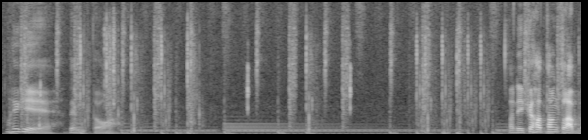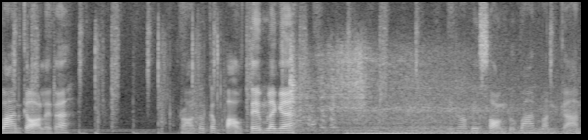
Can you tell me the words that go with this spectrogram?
โอเคเต็มตัว ตอนนี้ก็ต้องกลับบ้านก่อนเลยนะ เราก็กระเป๋าเต็มแล้วไงนี่ก็เข้าไปส่องดูบ้านมันกัน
